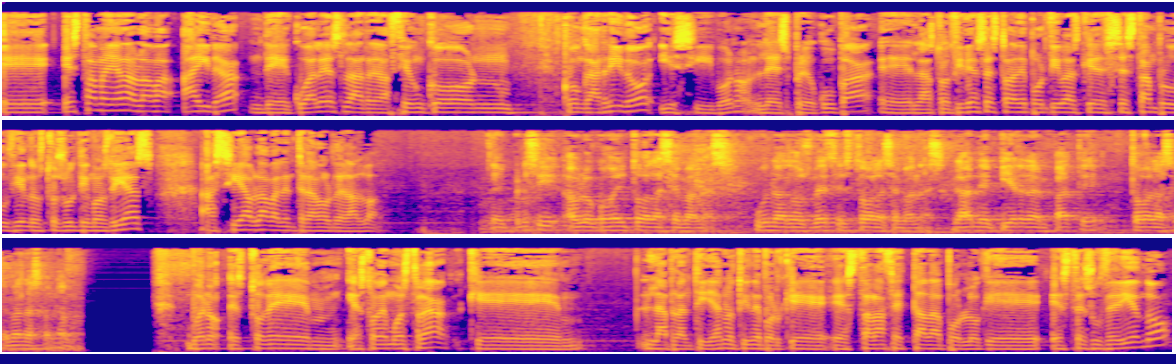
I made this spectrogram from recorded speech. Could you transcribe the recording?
Eh, esta mañana hablaba Aira de cuál es la relación con, con Garrido y si, bueno, les preocupa eh, las noticias extradeportivas que se están produciendo estos últimos días. Así hablaba el entrenador del Alba. El Presi hablo con él todas las semanas, una dos veces todas las semanas. Gane, pierda, empate, todas las semanas hablamos. Bueno, esto esto demuestra que la plantilla no tiene por qué estar afectada por lo que esté sucediendo.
